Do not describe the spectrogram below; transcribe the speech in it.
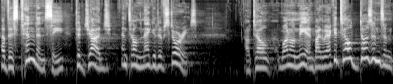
of this tendency to judge and tell negative stories. I'll tell one on me, and by the way, I could tell dozens and,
